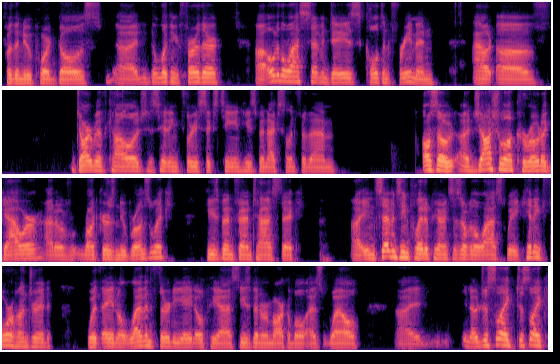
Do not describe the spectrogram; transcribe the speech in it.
for the Newport Gulls. Uh, looking further, uh, over the last seven days, Colton Freeman out of Dartmouth College is hitting 316. He's been excellent for them. Also, uh, Joshua Kuroda Grauer out of Rutgers, New Brunswick. He's been fantastic. Uh, in 17 plate appearances over the last week, hitting 400 with an 1138 OPS. He's been remarkable as well. Uh, you know, just like just like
